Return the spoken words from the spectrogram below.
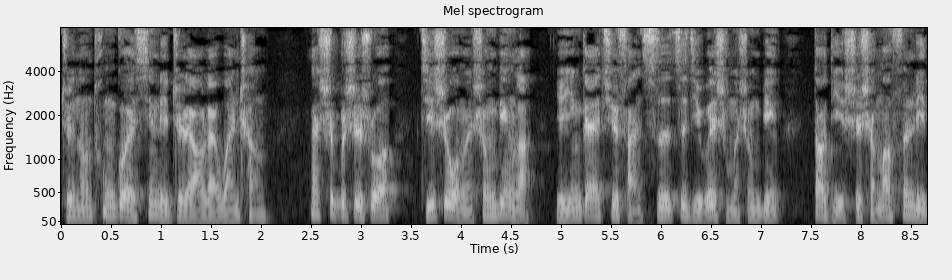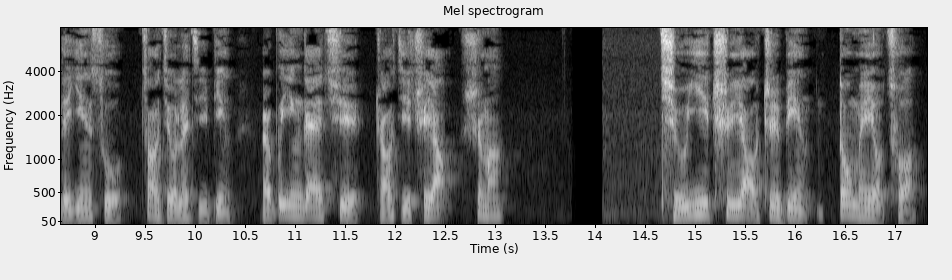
只能通过心理治疗来完成。那是不是说，即使我们生病了，也应该去反思自己为什么生病，到底是什么分离的因素造就了疾病，而不应该去着急吃药，是吗？求医吃药治病都没有错，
